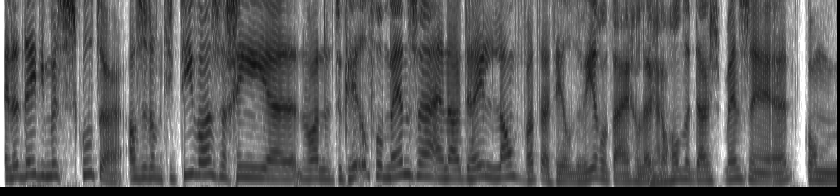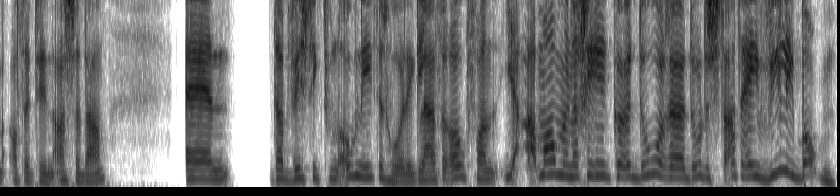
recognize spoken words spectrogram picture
En dat deed hij met zijn scooter. Als er dan TT was, dan ging hij... eh, er waren natuurlijk heel veel mensen. En uit het hele land, wat uit heel de wereld eigenlijk. Ja. Honderdduizend mensen eh, komen altijd in Assen dan. En dat wist ik toen ook niet. Dat hoorde ik later ook van... Ja, mam, en dan ging ik eh, door, door de stad heen wheeliebom.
